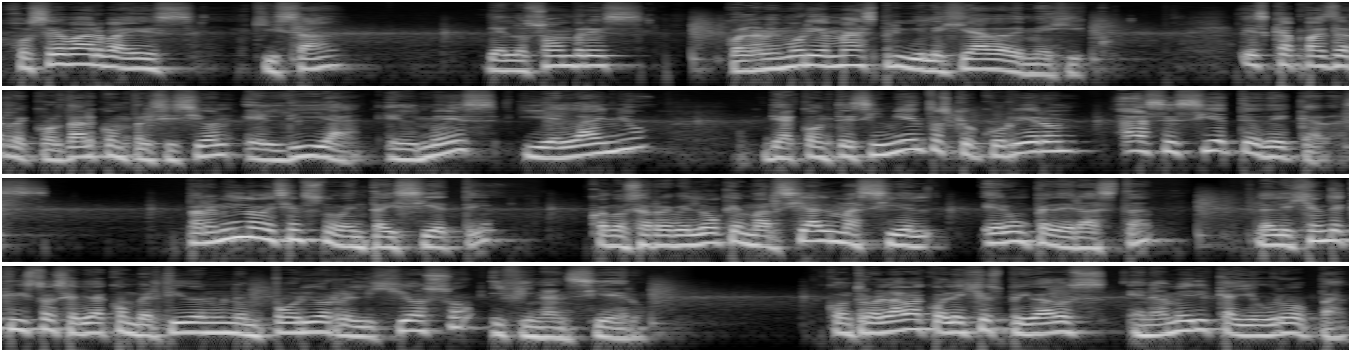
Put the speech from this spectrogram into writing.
José Barba es, quizá, de los hombres con la memoria más privilegiada de México. Es capaz de recordar con precisión el día, el mes y el año de acontecimientos que ocurrieron hace siete décadas. Para 1997, cuando se reveló que Marcial Maciel era un pederasta, la Legión de Cristo se había convertido en un emporio religioso y financiero. Controlaba colegios privados en América y Europa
